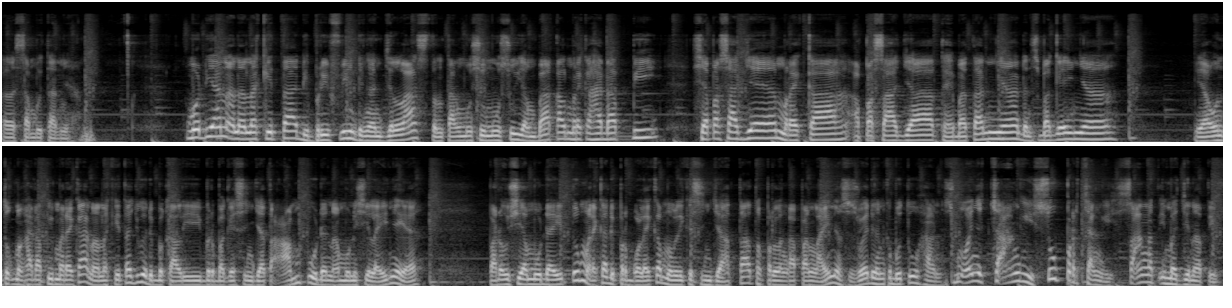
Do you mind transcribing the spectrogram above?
uh, sambutannya. Kemudian anak-anak kita di briefing dengan jelas tentang musuh-musuh yang bakal mereka hadapi, siapa saja mereka, apa saja kehebatannya dan sebagainya. Ya, untuk menghadapi mereka anak-anak kita juga dibekali berbagai senjata ampuh dan amunisi lainnya ya. Pada usia muda itu mereka diperbolehkan memiliki senjata atau perlengkapan lain yang sesuai dengan kebutuhan. Semuanya canggih, super canggih, sangat imajinatif.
